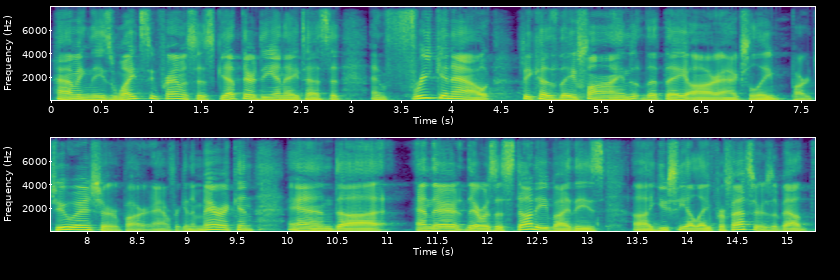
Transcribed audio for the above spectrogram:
having these white supremacists get their DNA tested and freaking out because they find that they are actually part Jewish or part African American. And, uh, and there, there was a study by these uh, UCLA professors about.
